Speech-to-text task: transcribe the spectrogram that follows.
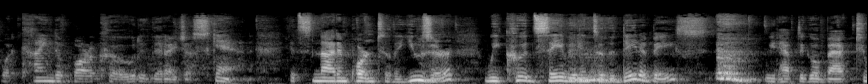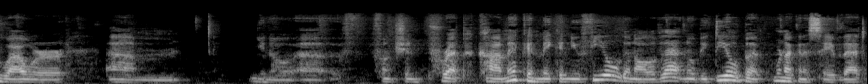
What kind of barcode did I just scan? It's not important to the user. We could save it into the database. We'd have to go back to our, um, you know, uh, function prep comic and make a new field and all of that, no big deal, but we're not going to save that.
